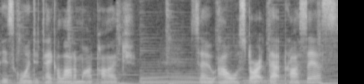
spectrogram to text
It's going to take a lot of Mod Podge. So I will start that process.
